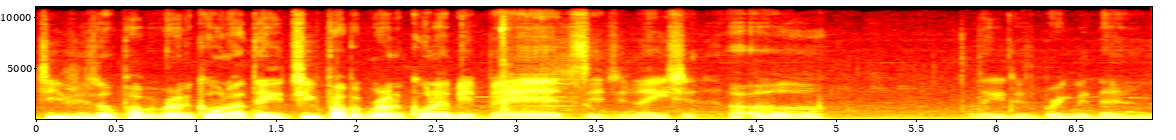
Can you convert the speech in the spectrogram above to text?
Chief is gonna pop up around the corner. I think Chief pop up around the corner, that'd be a bad situation. Uh oh. They just breaking it down.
